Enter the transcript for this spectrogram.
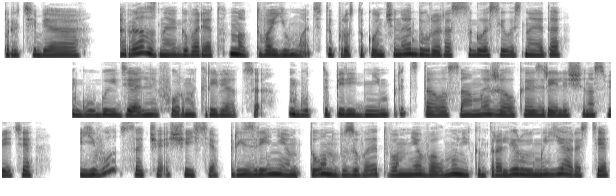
«Про тебя разное говорят, но твою мать, ты просто конченая дура, раз согласилась на это». Губы идеальной формы кривятся, будто перед ним предстало самое жалкое зрелище на свете. Его сочащийся презрением тон вызывает во мне волну неконтролируемой ярости.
